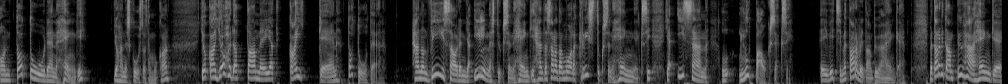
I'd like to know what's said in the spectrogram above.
on totuuden henki, Johannes 16 mukaan, joka johdattaa meidät kaikkeen totuuteen. Hän on viisauden ja ilmestyksen henki. Häntä sanotaan muualla Kristuksen hengeksi ja isän lupaukseksi. Ei vitsi, me tarvitaan pyhää henkeä. Me tarvitaan pyhää henkeä,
